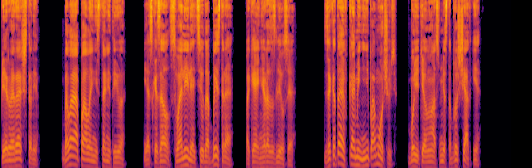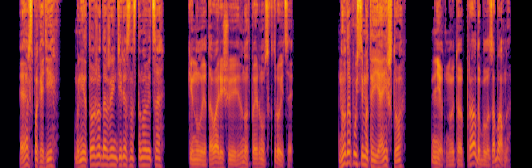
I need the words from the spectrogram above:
«Первый раз, что ли? Была опала, не станет ее. Я сказал, свалили отсюда быстро, пока я не разозлился. Закатаю в камень и не поморщусь. Будете у нас вместо брусчатки». «Эрс, погоди. Мне тоже даже интересно становится», — кинул я товарищу и вновь повернулся к троице. Ну, допустим, это я, и что? Нет, ну это правда было забавно.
